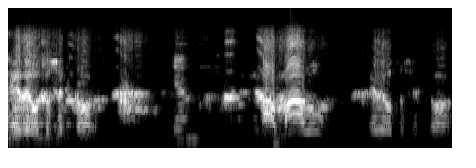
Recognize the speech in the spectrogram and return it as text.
es de otro sector. Amado es de otro sector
